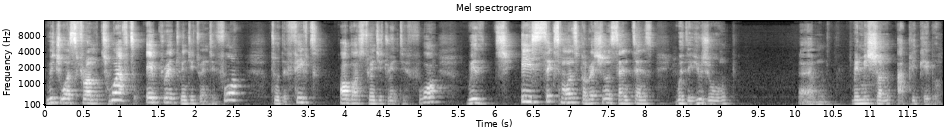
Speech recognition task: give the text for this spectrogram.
which was from 12th April 2024 to the 5th August 2024, with a six months correctional sentence with the usual um, remission applicable.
